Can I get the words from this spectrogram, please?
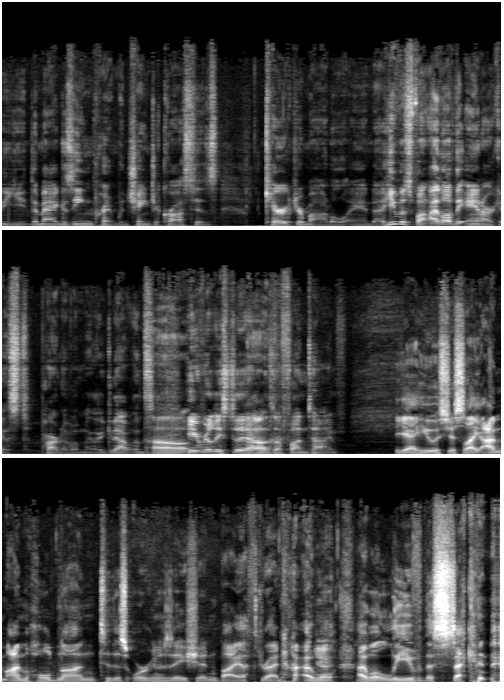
the the magazine print would change across his character model, and uh, he was fun. I love the anarchist part of him. Like that was oh, he really stood out as a fun time. Yeah, he was just like, I'm I'm holding on to this organization by a thread. I will Yeah. I will leave the second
